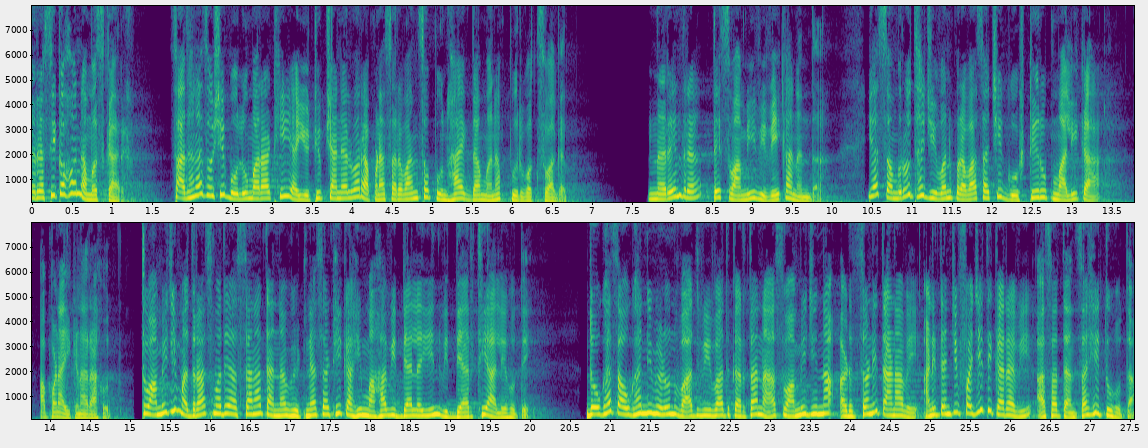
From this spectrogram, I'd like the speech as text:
रसिक हो नमस्कार. साधना जोशी बोलू मराठी या यूट्यूब चॅनलवर आपणा सर्वांचं पुन्हा एकदा मनपूर्वक स्वागत. नरेंद्र ते स्वामी विवेकानंद. या समृद्ध जीवन प्रवासाची गोष्टीरूप मालिका आपण ऐकणार आहोत. स्वामीजी मद्रासमध्ये असताना त्यांना भेटण्यासाठी काही महाविद्यालयीन विद्यार्थी आले होते. दोघा चौघांनी मिळून वादविवाद करताना स्वामीजींना अडचणीत आणावे आणि त्यांची फजिती करावी असा त्यांचा हेतू होता.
